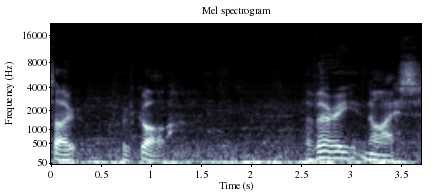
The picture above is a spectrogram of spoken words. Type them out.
So we've got a very nice,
